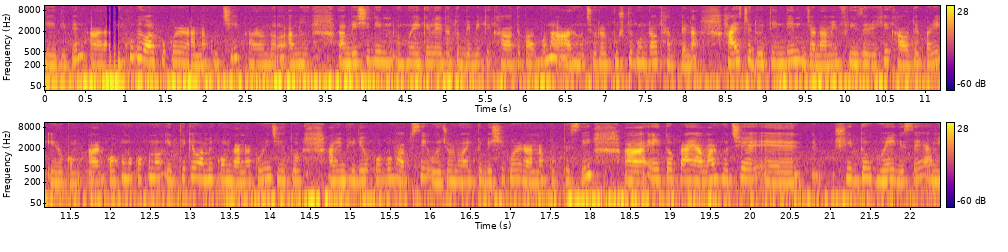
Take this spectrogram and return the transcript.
দিয়ে দিবেন। আর আমি খুবই অল্প করে রান্না করছি, কারণ আমি বেশি দিন হয়ে গেলে এটা তো বেবিকে খাওয়াতে পারব না, আর হচ্ছে ওটার পুষ্টিগুণটাও থাকবে না। হাইস্ট দুই তিন দিন যেন আমি ফ্রিজে রেখে খাওয়াতে পারি এরকম আর কখনো কখনো এর থেকেও আমি কম রান্না করি, যেহেতু আমি ভিডিও করব ভাবছি, ওই জন্য একটু বেশি করে রান্না করতেছি। এই তো প্রায় আমার হচ্ছে সিদ্ধ হয়ে গেছে। আমি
